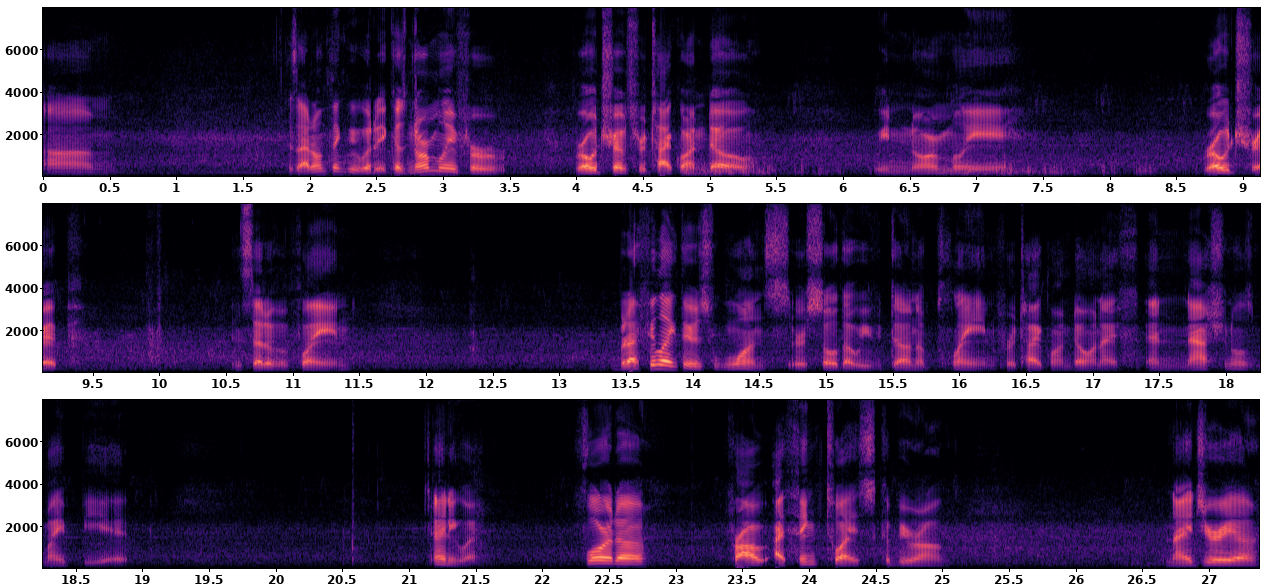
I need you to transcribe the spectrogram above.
Um, because I don't think we would, because normally for road trips for Taekwondo, we normally road trip instead of a plane. But I feel like there's once or so that we've done a plane for Taekwondo, and I and nationals might be it. Anyway, Florida, prob I think twice, could be wrong. Nigeria,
